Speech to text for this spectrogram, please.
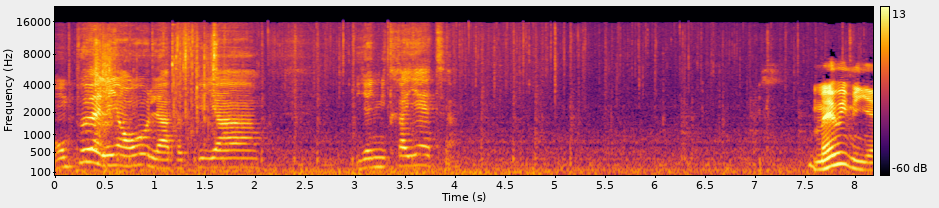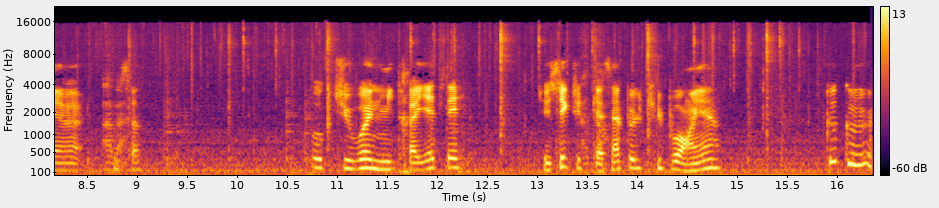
on peut aller en haut là parce qu'il y a. Il y a une mitraillette. Mais oui, mais il y a... Ah bah. ça. Ou que tu vois une mitraillette, eh, tu sais que tu te Attends. casses un peu le cul pour rien. Coucou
